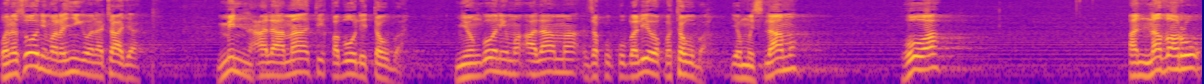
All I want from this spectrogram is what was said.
wanazuoni mara nyingi wanataja min alamati qabuli tauba miongoni mwa alama za kukubaliwa kwa tauba ya muislamu huwa an-nadharu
